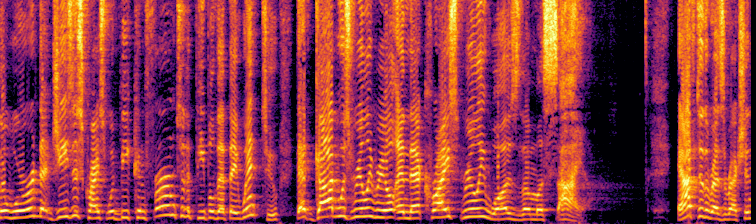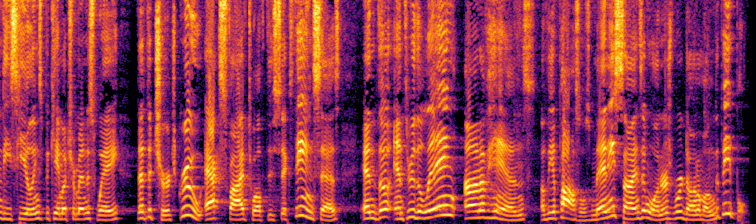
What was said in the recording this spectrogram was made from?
The word that Jesus Christ would be confirmed to the people that they went to that God was really real and that Christ really was the Messiah. After the resurrection, these healings became a tremendous way that the church grew. Acts 5 12 through 16 says, and, the, and through the laying on of hands of the apostles, many signs and wonders were done among the people.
